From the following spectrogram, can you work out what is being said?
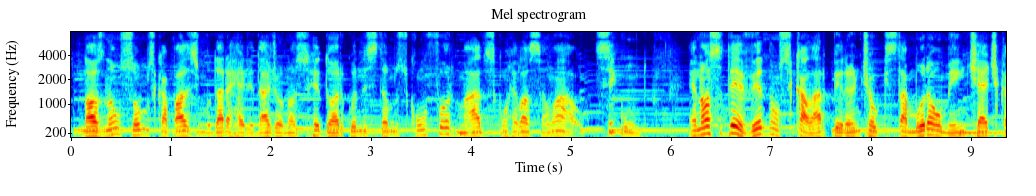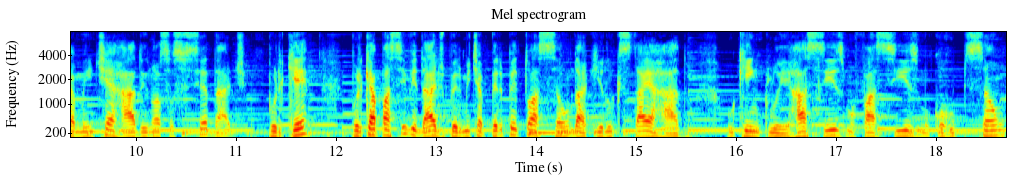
Nós não somos capazes de mudar a realidade ao nosso redor quando estamos conformados com relação a algo. Segundo, é nosso dever não se calar perante ao que está moralmente e eticamente errado em nossa sociedade. Por quê? Porque a passividade permite a perpetuação daquilo que está errado, o que inclui racismo, fascismo, corrupção,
